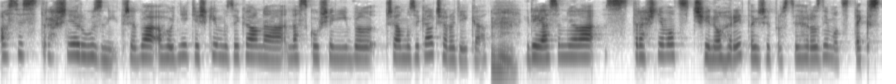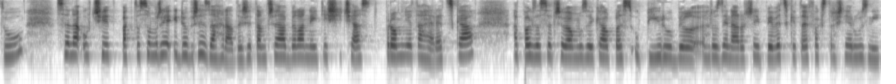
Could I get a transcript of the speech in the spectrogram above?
asi strašně různý. Třeba hodně těžký muzikál na, na zkoušení byl třeba muzikál Čarodějka, mm-hmm. kde já jsem měla strašně moc činohry, takže prostě hrozně moc textů se naučit, pak to samozřejmě i dobře zahrát, takže tam třeba byla nejtěžší část pro mě ta herecká a pak zase třeba muzikál Ples upíru byl hrozně náročný pěvecky, to je fakt strašně různý.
